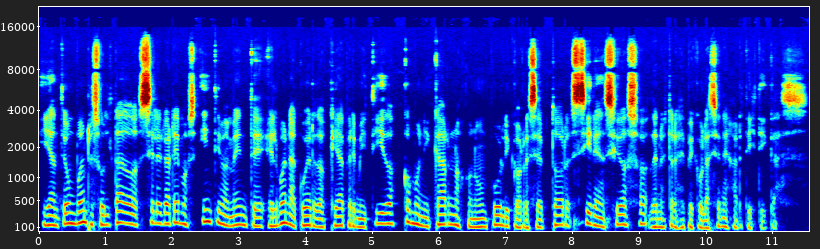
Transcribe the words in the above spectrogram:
y ante un buen resultado celebraremos íntimamente el buen acuerdo que ha permitido comunicarnos con un público receptor silencioso de nuestras especulaciones artísticas.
